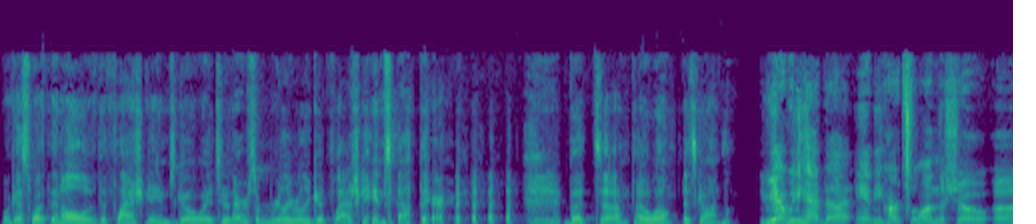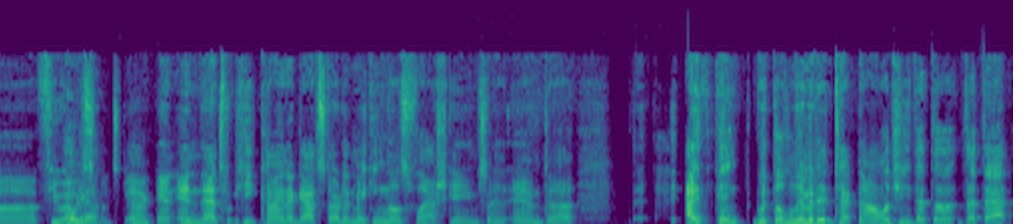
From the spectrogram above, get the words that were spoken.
Well, guess what? Then all of the Flash games go away too. And there were some really really good Flash games out there, but uh, oh well, it's gone. Yeah, we had uh, Andy Hartzell on the show uh, a few Oh, yeah. episodes back, and and that's he kind of got started making those flash games, and and uh, I think with the limited technology that the that that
